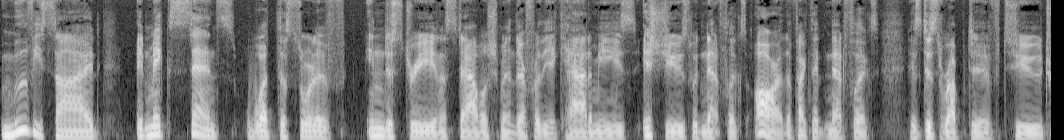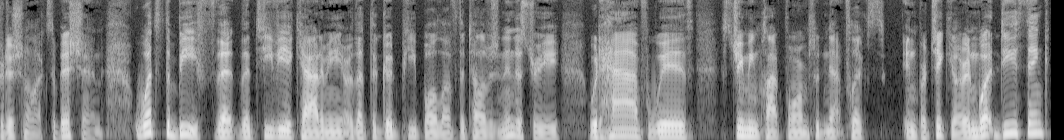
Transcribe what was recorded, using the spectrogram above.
movie side, it makes sense what the sort of industry and establishment, therefore the Academy's issues with Netflix are the fact that Netflix is disruptive to traditional exhibition. What's the beef that the TV Academy or that the good people of the television industry would have with streaming platforms, with Netflix in particular. And what do you think,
